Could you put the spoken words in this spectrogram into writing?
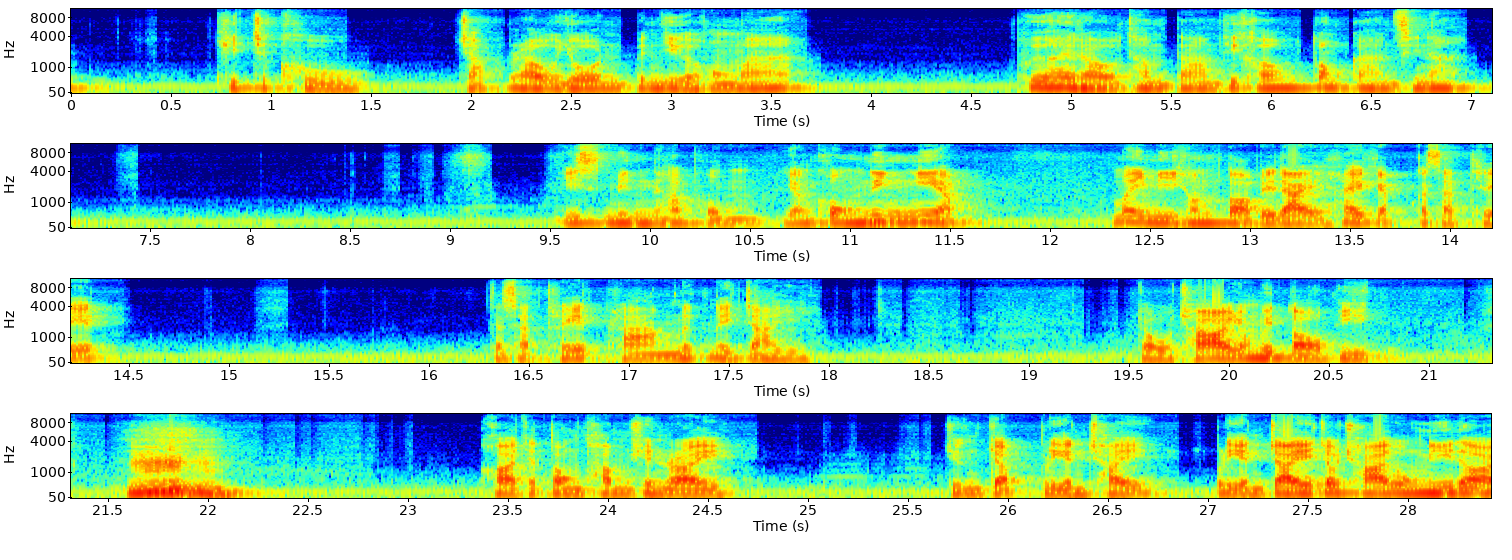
คิดจะขู่จับเราโยนเป็นเหยื่อของม้า เพื่อให้เราทำตามที่เขาต้องการสินะ อิสมินนะครับผมยังคงนิ่งเงียบ ไม่มีคำตอบใดๆ ให้กับกษัตริย์เทรสกษัตริย์เทรสพลางนึกในใจ เจ้าชายยังไม่ตอบอีกข้าจะต้องทำเช่นไร จึงจะเปลี่ยนชัยเปลี่ยนใจเจ้าชายองค์นี้ได้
